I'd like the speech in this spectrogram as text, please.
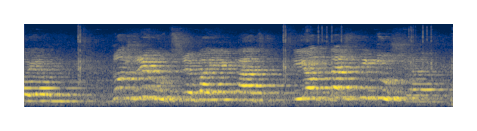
Do Rzymu trzeba jechać i oddać mi duszę.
